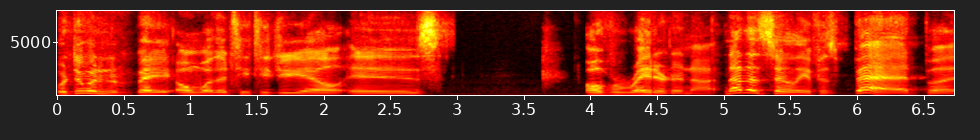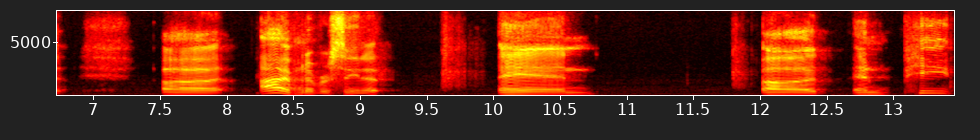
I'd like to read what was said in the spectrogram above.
we're doing a debate on whether TTGL is overrated or not. Not necessarily if it's bad, but uh, I've never seen it, and uh, and Pete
